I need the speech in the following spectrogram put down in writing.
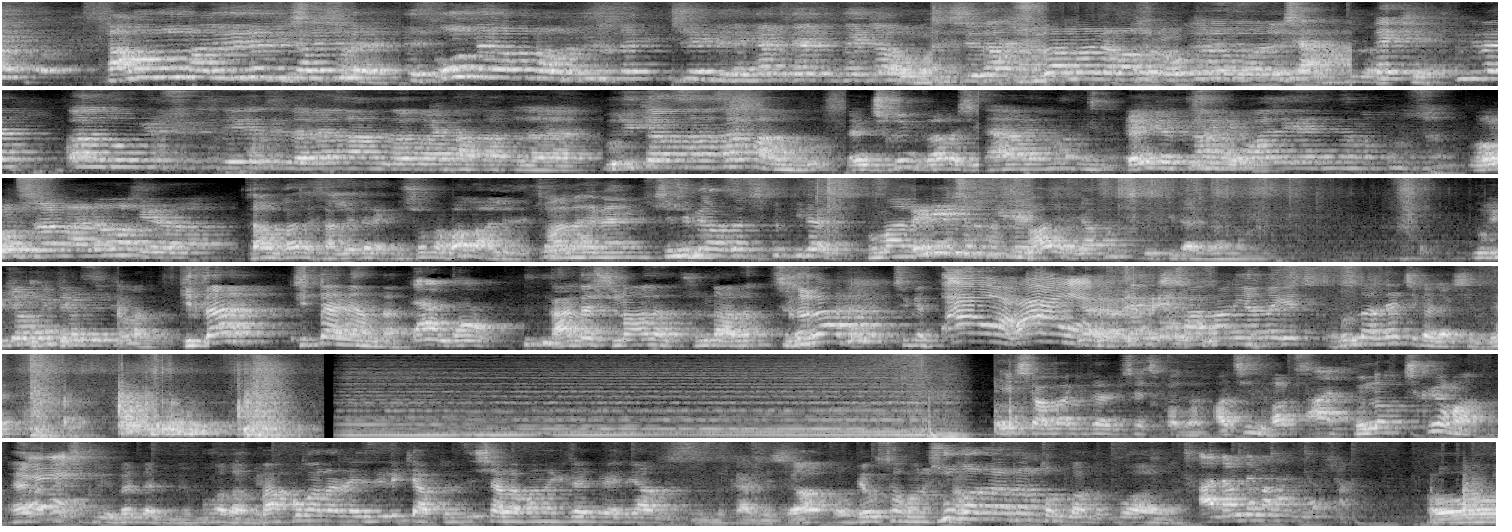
Tamam oğlum halledeceğiz dükkanı şimdi. 10 tane adam aldı. Kızım sen içine gideceksin. Gel gel bekle oğlum. Şurada. Şuradan nerede baksana 10 tane adam var. Peki. Şimdi ben bana doğum günü sürprizi diye getirdiler. Ben kandılar, bay patlattılar. Bu dükkanı sana satmadı mı bu? Ben çıkayım kardeşim. Sen haberin var mıydı? Ben geldim sen bu hale geldiğinden mutlu musun? Oğlum şuranın haline bak ya. Tamam kardeş hallederek bir şey olmaz. Valla hallederiz. Vallahi benim Şimdi birazdan çıkıp gideriz. bu mahalle... Nereye çıkıp gidiyoruz? Hayır yapıp çıkıp gideriz anlamında. Bu dükkanı bugün temizledik. Git lan! Git benim yanımdan. Tamam tamam. Kardeş şunu alın, şunu da alın. Çıkın lan! Çıkın. Hayır hayır. Sen geç Hasan'ın yanına geç. Bundan ne çıkacak şimdi? İnşallah güzel bir şey çıkacak. Açayım mı? Aç. Aç. Bundan çıkıyor mu artık? Evet, Evet. çıkıyor ben de bilmiyorum bu kadar mı? Bak bu kadar rezillik yaptınız. İnşallah bana güzel bir hediye alırsınızdır kardeşim. Rahat ol. Yoksa Bu konuşmam. kadar adam toplandık bu arada. Adam deme lan yapacağım. Oo.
